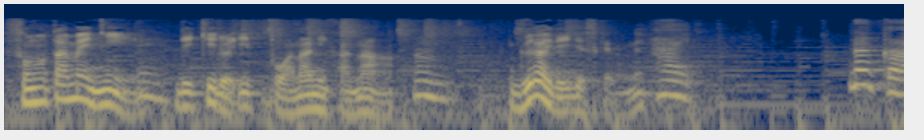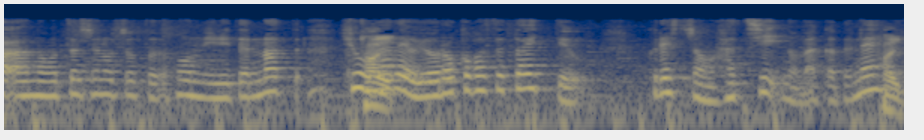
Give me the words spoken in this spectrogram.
そのためえにえできる一歩は何かなうん。ぐらいでいいですけどね。はい。なんかあの私のちょっと本に似てるなって今日誰を喜ばせたいっていう、クエスチョン8の中でね、はい。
